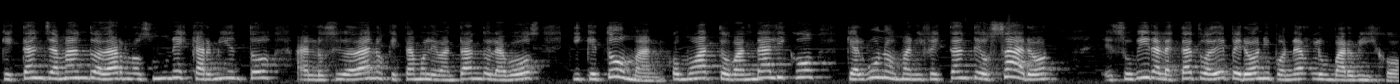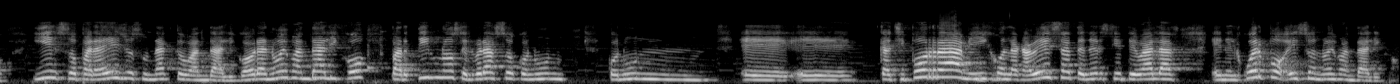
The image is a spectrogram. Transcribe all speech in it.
que están llamando a darnos un escarmiento a los ciudadanos que estamos levantando la voz y que toman como acto vandálico que algunos manifestantes osaron subir a la estatua de Perón y ponerle un barbijo. Y eso para ellos es un acto vandálico. Ahora no es vandálico partirnos el brazo con un, con un eh, eh, cachiporra, a mi hijo en la cabeza, tener siete balas en el cuerpo, eso no es vandálico.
